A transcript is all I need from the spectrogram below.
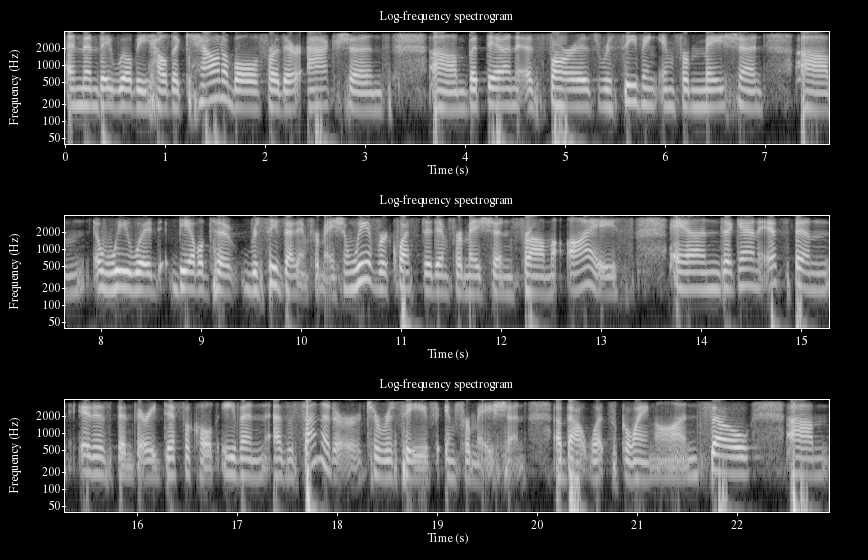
and then they will be held accountable for their actions. Um, but then, as far as receiving information, um, we would be able to receive that information. We have requested information from ICE, and again, it's been it has been very difficult, even as a senator, to receive information about what's going on. So um,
